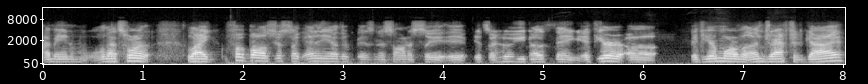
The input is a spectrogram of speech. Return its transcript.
I mean, well, that's one of the, like football is just like any other business. Honestly, it, it's a who you know thing. If you're uh if you're more of an undrafted guy,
